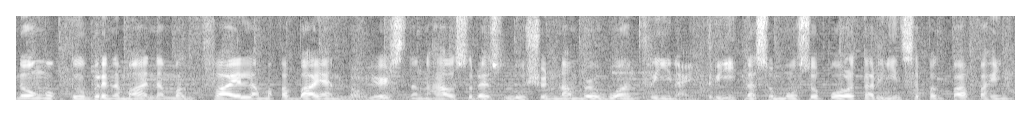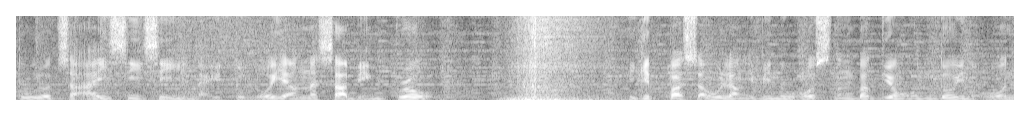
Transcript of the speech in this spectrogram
Noong Oktubre naman na mag-file ang Makabayan Lawyers ng House Resolution number 1393 na sumusuporta rin sa pagpapahintulot sa ICC na ituloy ang nasabing pro. Higit pa sa ulang ibinuhos ng bagyong Undoy noon,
